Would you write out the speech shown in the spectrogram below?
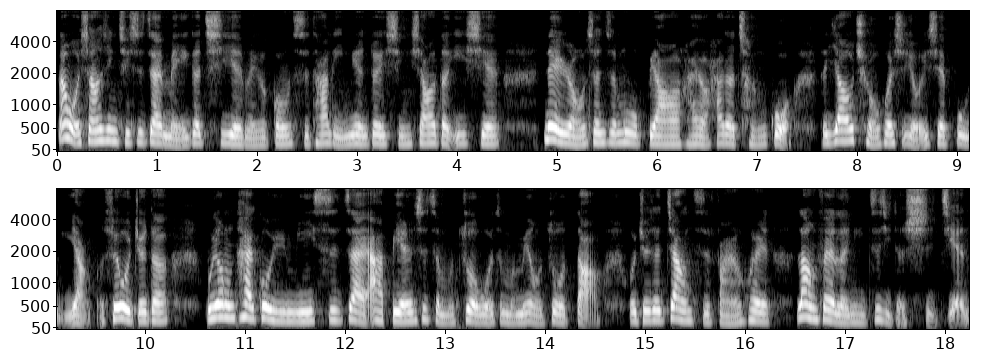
那我相信，其实，在每一个企业、每个公司，它里面对行销的一些内容，甚至目标，还有它的成果的要求，会是有一些不一样的。所以我觉得。不用太过于迷失在啊，别人是怎么做，我怎么没有做到？我觉得这样子反而会浪费了你自己的时间。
